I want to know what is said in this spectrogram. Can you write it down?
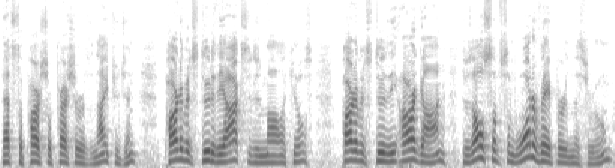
That's the partial pressure of the nitrogen. Part of it's due to the oxygen molecules. Part of it's due to the argon. There's also some water vapor in this room.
